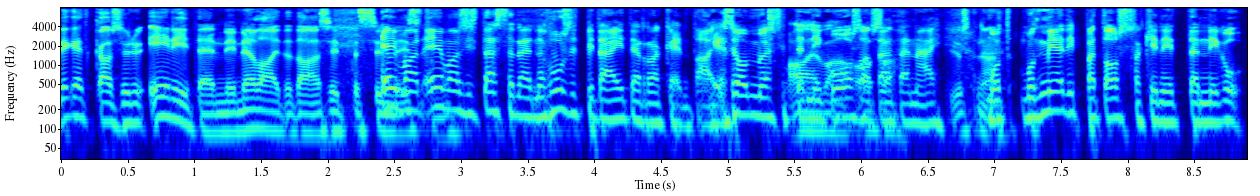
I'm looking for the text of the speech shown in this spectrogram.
ne, ketkä on syönyt eniten, niin ne laitetaan sitten sinne Ei vaan, istumaan. ei vaan siis tässä näin, ne huusit pitää itse rakentaa ja se on myös sitten Aivan, niinku osa, osa. tätä näin. Näin. Mutta mut mietipä tossakin niiden niinku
